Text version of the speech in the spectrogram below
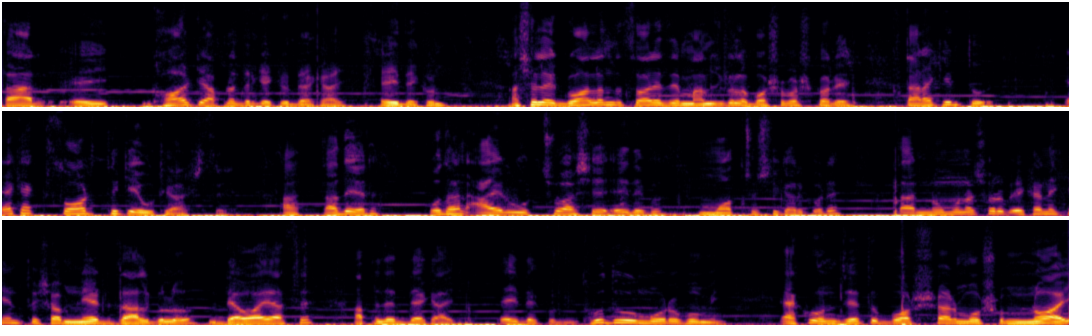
তার এই ঘরটি আপনাদেরকে একটু দেখায় এই দেখুন আসলে গোয়ালন্দ চরে যে মানুষগুলো বসবাস করে তারা কিন্তু এক এক চর থেকে উঠে আসছে। আর তাদের প্রধান আয়ের উৎস আসে এই দেখুন মৎস্য শিকার করে। তার নমুনা স্বরূপ এখানে কিন্তু সব নেট জালগুলো দেওয়াই আছে। আপনাদের দেখাই এই দেখুন ধুধু মরুভূমি। এখন যেহেতু বর্ষার মৌসুম নয়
